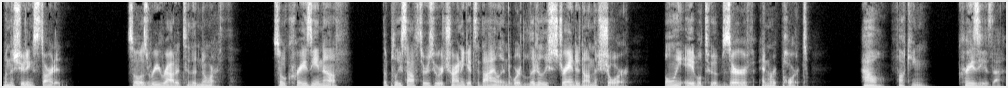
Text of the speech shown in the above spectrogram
when the shooting started. So it was rerouted to the north. So, crazy enough, the police officers who were trying to get to the island were literally stranded on the shore only able to observe and report. How fucking crazy is that?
